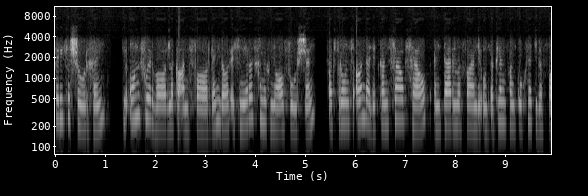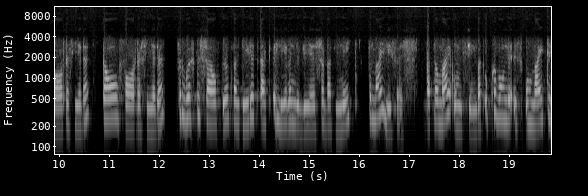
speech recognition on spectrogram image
vir die versorging, die onvoorwaardelike aanvaarding. Daar is meer as genoeg navorsing wat vir ons aandui dit kan selfs help in terme van die ontwikkeling van kognitiewe vaardighede taalvaardighede, verhoogde selfbeeld want hier het ek 'n lewende wese wat net vir my lief is, wat na my omsien, wat opgewonde is om my te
